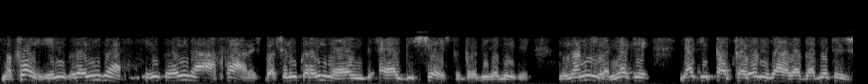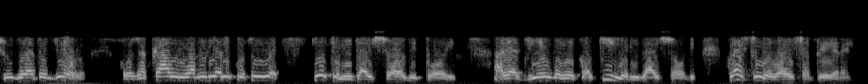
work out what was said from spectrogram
ma poi in Ucraina, in Ucraina a fare, se l'Ucraina è, un, è, al dissesto praticamente, non ha nulla, neanche, neanche i pantaloni da, da, da mettersi su durante il giorno, cosa cavolo vanno lì a ricostruire? Chi è che gli dà i soldi poi? Alle aziende chi gli dà i soldi? Questo io vorrei sapere.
